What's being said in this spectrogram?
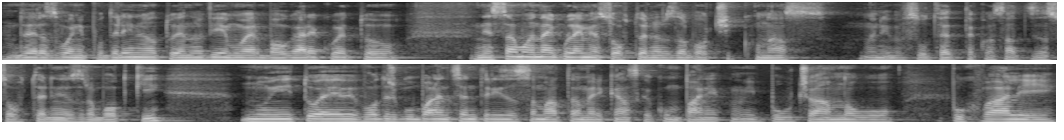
две развойни поделения. Едното е на VMware България, което не само е най-големия софтуерен разработчик у нас, нали, в съответната класация за софтуерни разработки, но и той е водещ глобален център и за самата американска компания и получава много похвали,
